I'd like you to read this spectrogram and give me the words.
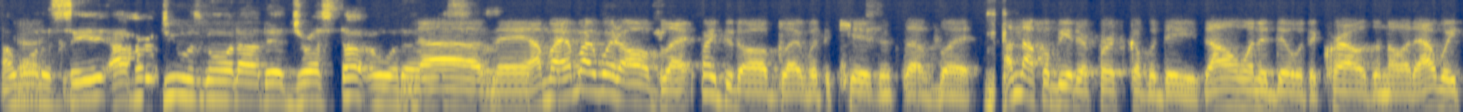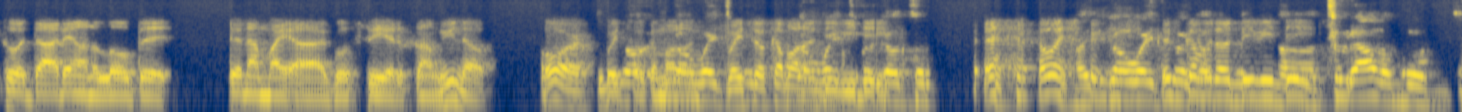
I want to see it. I heard you was going out there dressed up or whatever. Nah, so. man, I might I might wear the all black. I might do the all black with the kids and stuff, but I'm not gonna be there the first couple days. I don't want to deal with the crowds and all that. I wait till it die down a little bit, then I might uh, go see it or something, you know. Or wait till it come out on wait till it come out on DVD. oh, you gonna wait? It's coming on DVD. Uh, Two dollar movies.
